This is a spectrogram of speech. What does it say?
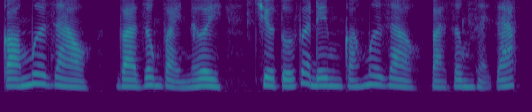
có mưa rào và rông vài nơi, chiều tối và đêm có mưa rào và rông rải rác.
